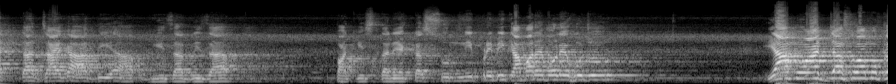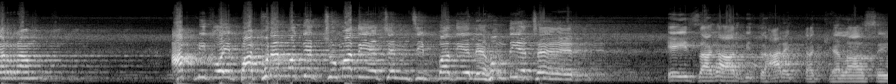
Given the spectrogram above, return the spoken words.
একটা জায়গা দিয়া ভিজা ভিজা। পাকিস্তানি একটা সুন্নি প্রেমিক আমারে বলে, হুজুর আপনি ওই পাথরের মধ্যে চুমা দিয়েছেন জিব্বা দিয়ে লেহন দিয়েছেন। এই জায়গার ভিতরে আরেকটা খেলা আছে।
